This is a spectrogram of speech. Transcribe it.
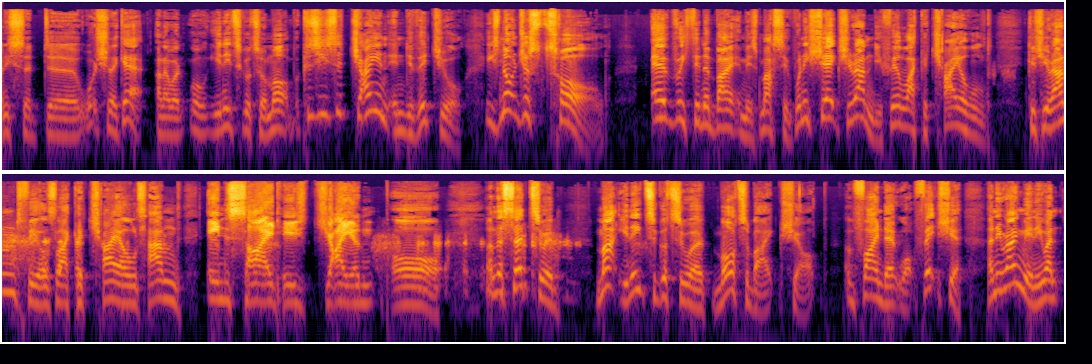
And he said, uh, "What should I get?" And I went, "Well, you need to go to a motor because he's a giant individual. He's not just tall; everything about him is massive. When he shakes your hand, you feel like a child because your hand feels like a child's hand inside his giant paw." And I said to him, "Matt, you need to go to a motorbike shop." And find out what fits you. And he rang me and he went,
